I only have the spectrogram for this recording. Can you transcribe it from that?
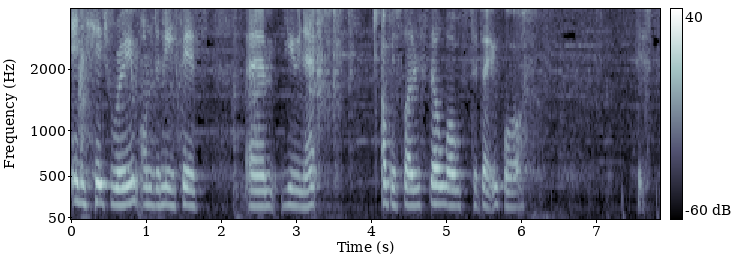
in his room, underneath his um, unit. Obviously, there's still loads to do, but it's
